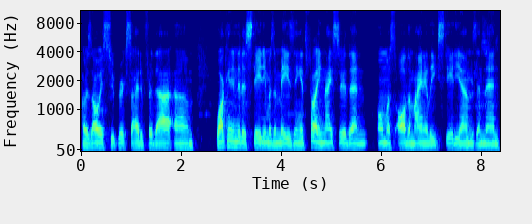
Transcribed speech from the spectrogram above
I was always super excited for that. Um, walking into this stadium was amazing. It's probably nicer than almost all the minor league stadiums, and then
